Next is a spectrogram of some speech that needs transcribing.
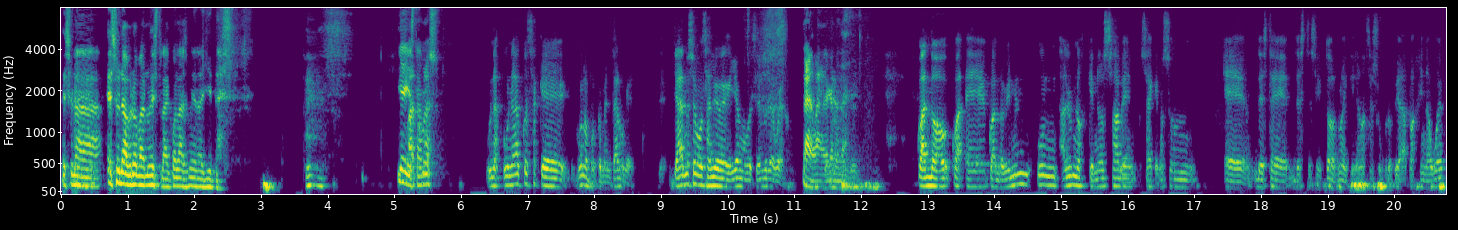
es, una, es una broma nuestra con las medallitas. Y ahí estamos. Una, una, cosa que, bueno, por comentar, porque ya nos hemos salido de guion como siempre, bueno. cuando, eh, cuando vienen un, alumnos que no saben, o sea, que no son eh, de, este, de este sector, ¿no? Y quieren hacer su propia página web,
